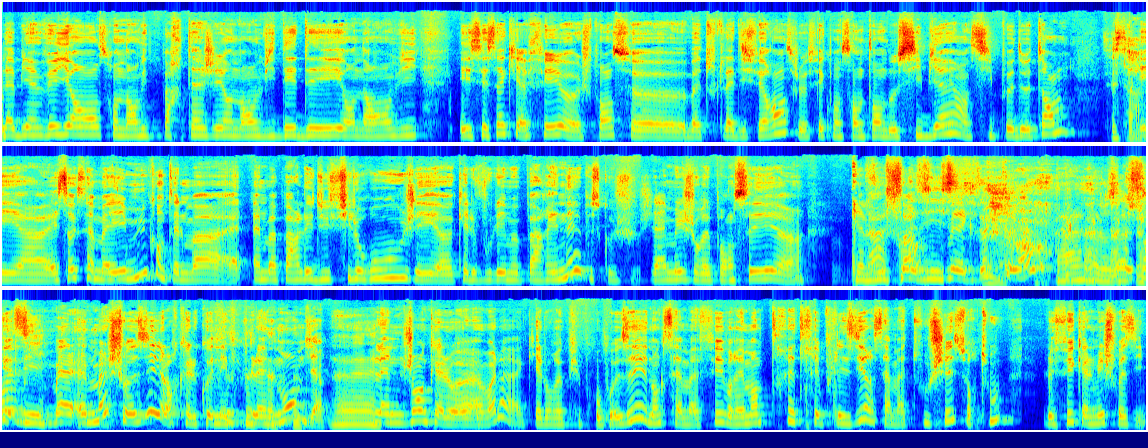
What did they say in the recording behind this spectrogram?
la bienveillance, on a envie de partager, on a envie d'aider, on a envie. Et c'est ça qui a fait, euh, je pense, euh, bah, toute la différence, le fait qu'on s'entende aussi bien en si peu de temps. C'est ça. Et, et c'est vrai que ça m'a ému quand elle m'a, elle m'a parlé du fil rouge et qu'elle voulait me parrainer, parce que jamais j'aurais pensé Qu'elle à vous choisisse. Mais exactement. Elle vous a Parce que- choisi. bah, elle m'a choisi alors qu'elle connaît plein de monde. Il y a Ouais. plein de gens qu'elle voilà qu'elle aurait pu proposer. Et donc ça m'a fait vraiment très très plaisir. Ça m'a touché surtout le fait qu'elle m'ait choisi.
